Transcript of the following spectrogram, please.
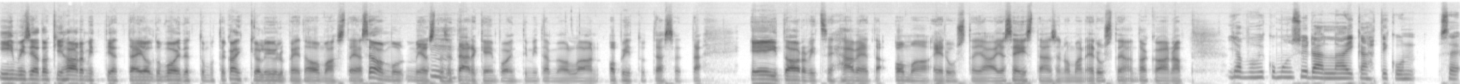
ihmisiä toki harmitti, että ei oltu voitettu, mutta kaikki oli ylpeitä omasta. Ja se on mun mielestä mm. se tärkein pointti, mitä me ollaan opittu tässä, että ei tarvitse hävetä omaa edustajaa ja seistään sen oman edustajan takana. Ja voi kun mun sydän läikähti, kun se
